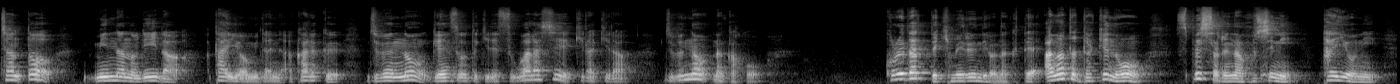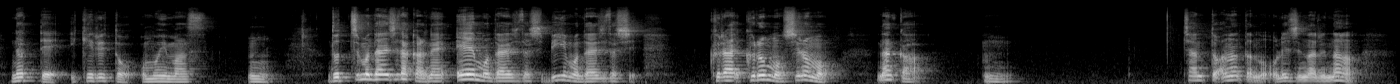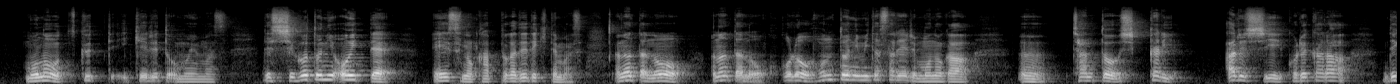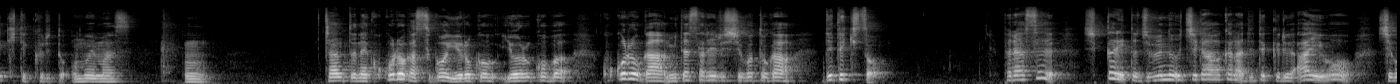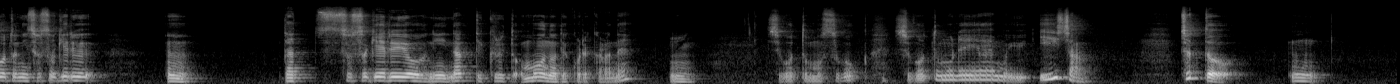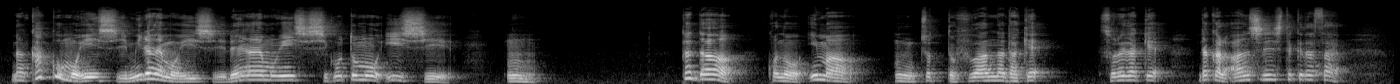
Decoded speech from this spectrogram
ちゃんとみんなのリーダー、太陽みたいに明るく自分の幻想的で素晴らしいキラキラ。自分のなんかこうこれだって決めるんではなくてあなただけのスペシャルな星に太陽になっていけると思います。うん。どっちも大事だからね。A も大事だし B も大事だし暗い黒も白も。なんかうん。ちゃんとあなたのオリジナルなものを作っていけると思います。で仕事においてエースのカップが出てきてます。あなたの、あなたの心を本当に満たされるものが、うん、ちゃんとしっかりあるし、これからできてくると思います。うん。ちゃんとね、心がすごい喜ぶ、喜ば、心が満たされる仕事が出てきそう。プラス、しっかりと自分の内側から出てくる愛を仕事に注げる、うん、だ注げるようになってくると思うのでこれからね。うん。仕事もすごく仕事も恋愛もいいじゃん。ちょっとうん。な過去もいいし未来もいいし恋愛もいいし仕事もいいし。うん。ただこの今、うん、ちょっと不安なだけ。それだけ。だから安心してください。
